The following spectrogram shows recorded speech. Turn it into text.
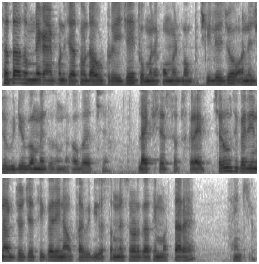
છતાં તમને કાંઈ પણ જાતનો ડાઉટ રહી જાય તો મને કોમેન્ટમાં પૂછી લેજો અને જો વીડિયો ગમે તો તમને ખબર જ છે. લાઇક શેર સબસ્ક્રાઈબ જરૂરથી કરી નાખજો જેથી કરીને આવતા વિડીયોઝ તમને સરળતાથી મળતા રહે. થેન્ક યુ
